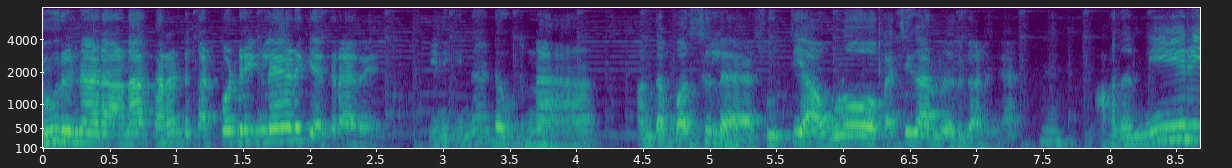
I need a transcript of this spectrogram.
இவரு என்னடானா கரண்ட் கட் பண்றீங்களேன்னு கேக்குறாரு. இன்னைக்கு என்ன டவுட்னா அந்த பஸ்ஸுல சுத்தி அவ்வளோ கட்சிக்காரன் இருக்கானுங்க. அதை மீறி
